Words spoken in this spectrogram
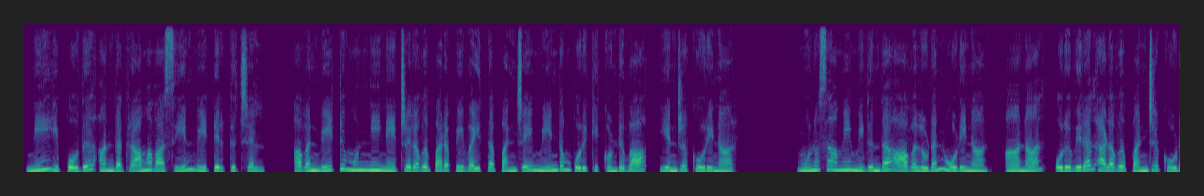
நீ இப்போது அந்த கிராமவாசியின் வீட்டிற்குச் செல். அவன் வீட்டு முன் நீ நேற்றிரவு பரப்பி வைத்த பஞ்சை மீண்டும் பொறுக்கிக் கொண்டு வா என்று கூறினார். முனுசாமி மிகுந்த ஆவலுடன் ஓடினான். ஆனால் ஒரு விரல் அளவு பஞ்சு கூட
